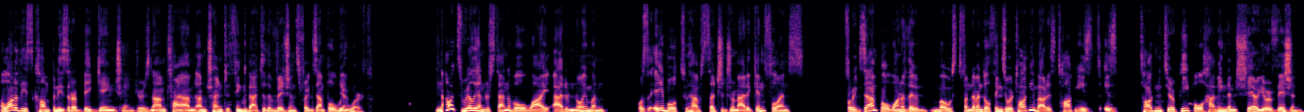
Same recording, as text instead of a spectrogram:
a lot of these companies that are big game changers. Now, I'm trying. I'm, I'm trying to think mm-hmm. back to the visions. For example, WeWork. Yeah. Now it's really understandable why Adam Neumann was able to have such a dramatic influence for example, one of the most fundamental things we were talking about is talking is is talking to your people, having them share your vision,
